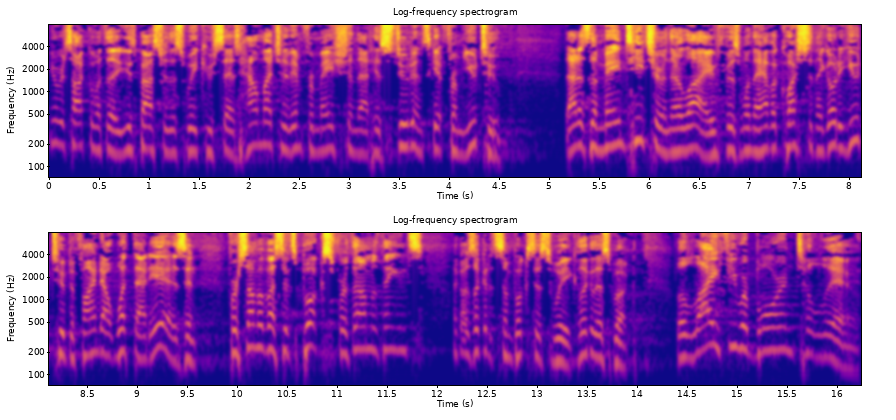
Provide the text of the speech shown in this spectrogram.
You know, we're talking with a youth pastor this week who says how much of information that his students get from YouTube. That is the main teacher in their life is when they have a question, they go to YouTube to find out what that is. And for some of us, it's books. For some things, like I was looking at some books this week. Look at this book. The Life You Were Born to Live,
